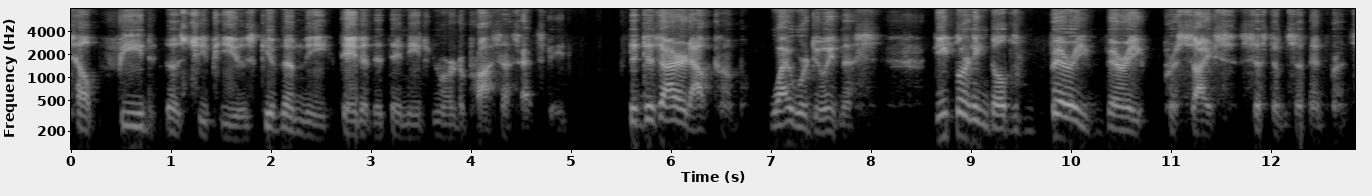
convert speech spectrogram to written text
to help feed those GPUs, give them the data that they need in order to process at speed. The desired outcome, why we're doing this. Deep learning builds very, very precise systems of inference.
